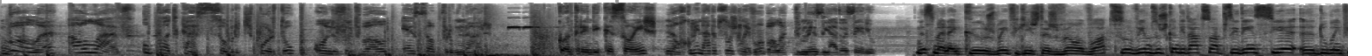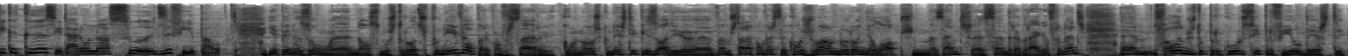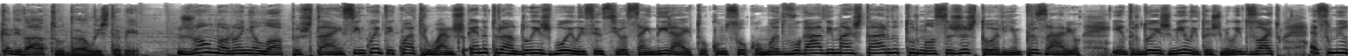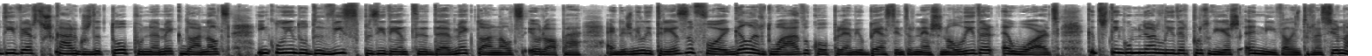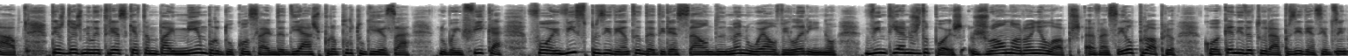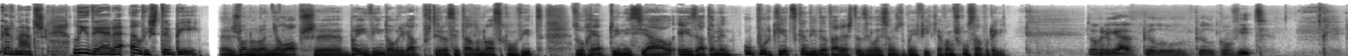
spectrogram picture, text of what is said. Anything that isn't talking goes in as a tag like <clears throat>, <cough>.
Bola ao lado, o podcast sobre desporto, onde o futebol é só pormenor. Contraindicações, não recomendado a pessoas que levam a bola demasiado a sério. Na semana em que os benfiquistas vão a votos, ouvimos os candidatos à presidência eh, do Benfica que aceitaram o nosso desafio, Paulo. E apenas um uh, não se mostrou disponível para conversar connosco. Neste episódio uh, vamos estar à conversa com João Noronha Lopes, mas antes a Sandra Braga Fernandes uh, fala-nos do percurso e perfil deste candidato da lista B. João Noronha Lopes tem 54 anos, é natural de Lisboa e licenciou-se em Direito. Começou como advogado e mais tarde tornou-se gestor e empresário. Entre 2000 e 2018, assumiu diversos cargos de topo na McDonald's, incluindo o de vice-presidente da McDonald's Europa. Em 2013, foi galardoado com o prémio Best International Leader Award, que distingue o melhor líder português a nível internacional. Desde 2013 que é também membro do Conselho da Diáspora Portuguesa. No Benfica, Benfica, foi vice-presidente da direção de Manuel Vilarinho. 20 anos depois, João Noronha Lopes avança ele próprio com a candidatura à presidência dos encarnados. Lidera a lista B. Eh, João Noronha Lopes, eh, bem-vindo, obrigado por ter aceitado o nosso convite. O repto inicial é exatamente o porquê de se candidatar a estas eleições do Benfica. Vamos começar por aí. Muito obrigado pelo, pelo convite.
